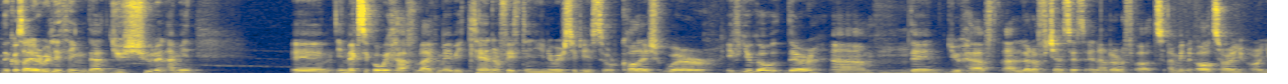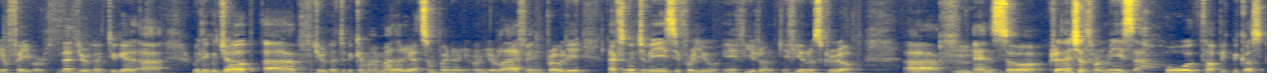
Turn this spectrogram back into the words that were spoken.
because I really think that you shouldn't. I mean. Um, in Mexico, we have like maybe 10 or 15 universities or college where if you go there, um, mm. then you have a lot of chances and a lot of odds. I mean, odds are on your favor that you're going to get a really good job, uh, you're going to become a manager at some point in your, in your life, and probably life is going to be easy for you if you don't if you don't screw up. Uh, mm. And so, credentials for me is a whole topic because.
